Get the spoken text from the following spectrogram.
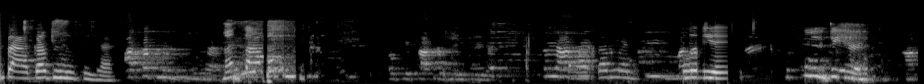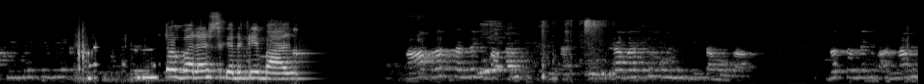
ताकत मिलती है। ताकत मिलती है। ताकत मिलती ओके ताकत मिलती है तो यहाँ पे मिलती है? मिलती है तो ब्रश करके बाल हाँ ब्रश करने के बाद या ब्रश से कोई नहीं पीता होगा। ब्रश करने के बाद अन्ना भी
